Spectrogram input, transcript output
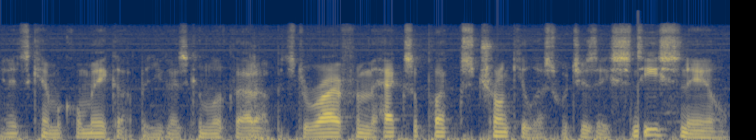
in its chemical makeup, and you guys can look that up. It's derived from the Hexaplex trunculus, which is a sea snail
